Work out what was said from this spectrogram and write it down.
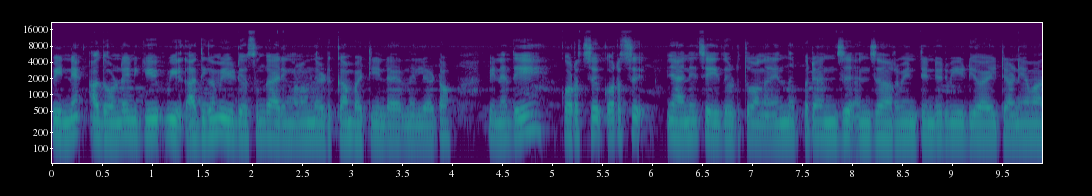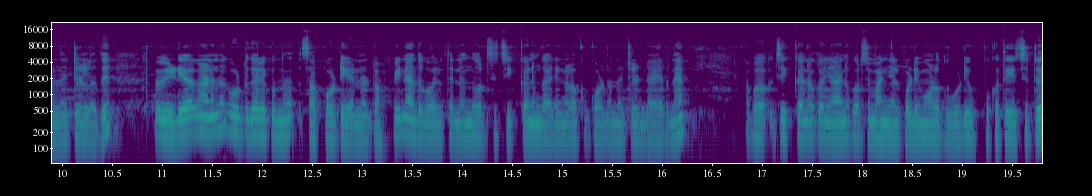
പിന്നെ അതുകൊണ്ട് എനിക്ക് അധികം വീഡിയോസും കാര്യങ്ങളൊന്നും എടുക്കാൻ പറ്റിയിട്ടുണ്ടായിരുന്നില്ല കേട്ടോ. പിന്നെ അതേ കുറച്ച് കുറച്ച് ഞാൻ ചെയ്തെടുത്തു. അങ്ങനെ ഇന്നിപ്പോൾ ഒരു അഞ്ച് അഞ്ചാറ് മിനിറ്റിന്റെ ഒരു വീഡിയോ ആയിട്ടാണ് ഞാൻ വന്നിട്ടുള്ളത്. അപ്പോൾ വീഡിയോ കാണുന്ന കൂട്ടുകാരൊക്കെ ഒന്ന് സപ്പോർട്ട് ചെയ്യണം കേട്ടോ. പിന്നെ അതുപോലെ തന്നെ ഒന്ന് കുറച്ച് ചിക്കനും കാര്യങ്ങളൊക്കെ കൊണ്ടുവന്നിട്ടുണ്ടായിരുന്നേ. അപ്പോൾ ചിക്കനൊക്കെ ഞാൻ കുറച്ച് മഞ്ഞൾപ്പൊടി മുളക് പൊടി ഉപ്പൊക്കെ തേച്ചിട്ട്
